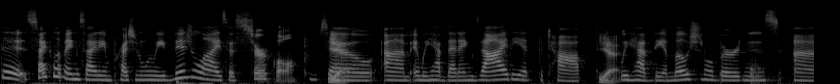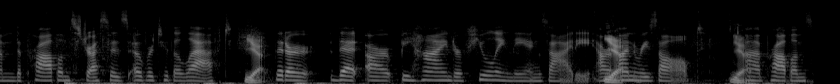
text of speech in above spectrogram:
the cycle of anxiety and depression, when we visualize a circle, so Yeah. um, and we have that anxiety at the top, Yeah. we have the emotional burdens, um, the problem stresses over to the left, Yeah. that are that are behind or fueling the anxiety, are Yeah. unresolved Yeah. uh, problems.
